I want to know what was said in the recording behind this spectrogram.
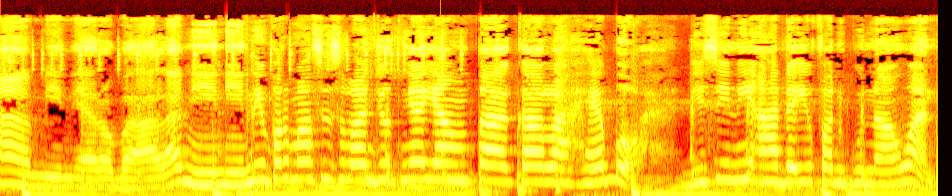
Amin ya robbal alamin. Ini informasi selanjutnya yang tak kalah heboh di sini ada Ivan Gunawan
